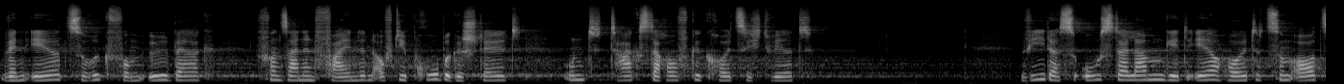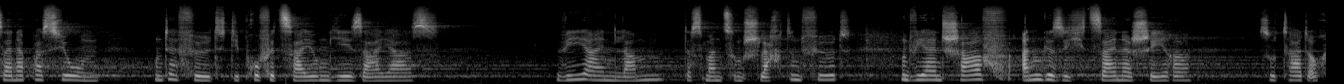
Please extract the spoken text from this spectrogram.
wenn er zurück vom Ölberg von seinen Feinden auf die Probe gestellt und tags darauf gekreuzigt wird. Wie das Osterlamm geht er heute zum Ort seiner Passion und erfüllt die Prophezeiung Jesajas. Wie ein Lamm, das man zum Schlachten führt, und wie ein Schaf angesichts seiner Scherer, so tat auch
